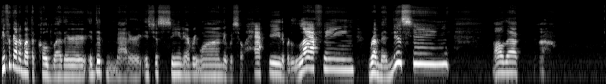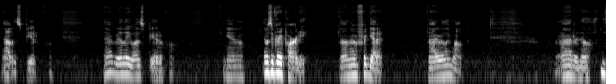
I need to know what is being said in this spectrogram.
They forgot about the cold weather. It didn't matter. It's just seeing everyone. They were so happy. They were laughing, reminiscing, all that. That was beautiful. That really was beautiful. Yeah, it was a great party. I'll never forget it. I really won't. I don't know.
